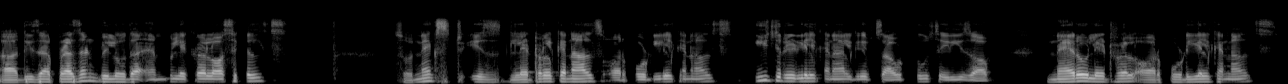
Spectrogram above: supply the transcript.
Uh, these are present below the ambulacral ossicles. So next is lateral canals or podial canals. Each radial canal gives out two series of narrow lateral or podial canals.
